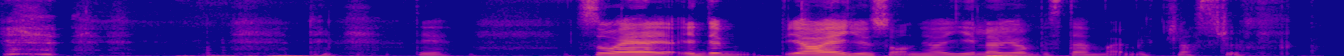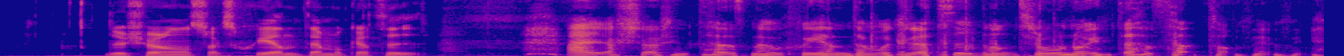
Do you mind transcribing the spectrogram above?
det, så är jag. Det, jag är ju sån. Jag gillar ju att bestämma i mitt klassrum. Du kör någon slags skendemokrati. Nej, jag kör inte ens någon skendemokrati. De tror nog inte ens att de är med.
